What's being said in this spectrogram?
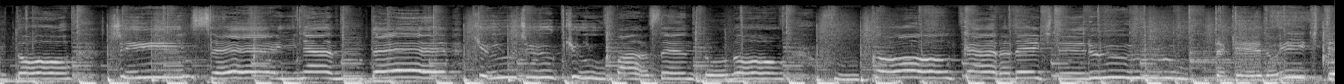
ると人生なんて99%の不幸からできてる。だけど生きて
